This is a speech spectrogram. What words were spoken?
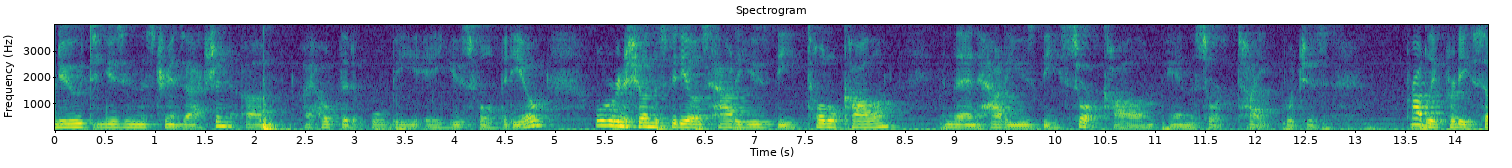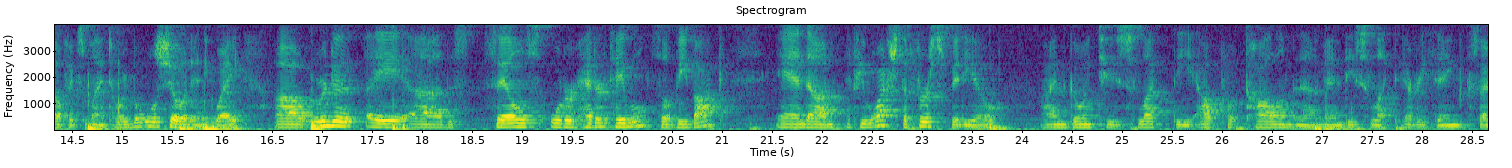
new to using this transaction, um, I hope that it will be a useful video. What we're going to show in this video is how to use the total column and then how to use the sort column and the sort type, which is probably pretty self-explanatory, but we'll show it anyway. Uh, we're going to do a, uh, the sales order header table, so VBAK. And um, if you watch the first video, I'm going to select the output column and I'm going to deselect everything because I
